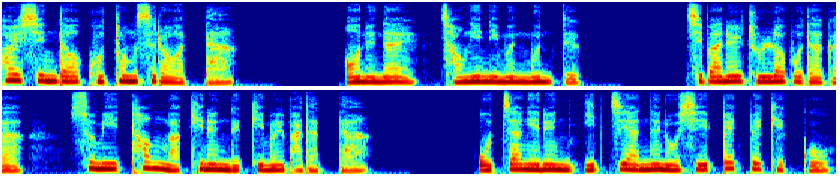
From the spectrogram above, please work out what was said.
훨씬 더 고통스러웠다. 어느 날 정희님은 문득 집안을 둘러보다가 숨이 턱 막히는 느낌을 받았다. 옷장에는 입지 않는 옷이 빽빽했고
